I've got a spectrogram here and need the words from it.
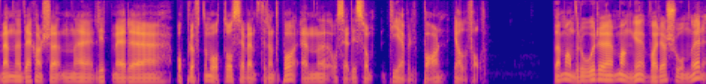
Men det er kanskje en eh, litt mer eh, oppløftende måte å se venstrehendte på enn å se de som djevelbarn, i alle fall. Det er med andre ord eh, mange variasjoner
